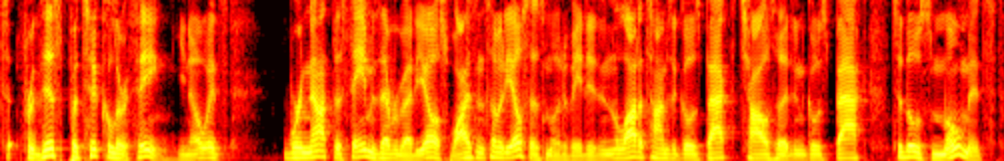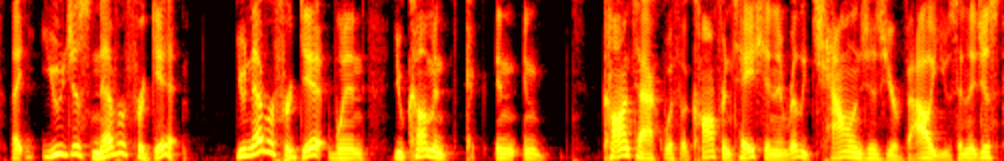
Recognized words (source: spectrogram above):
to, for this particular thing? You know it's we're not the same as everybody else. Why isn't somebody else as motivated? And a lot of times it goes back to childhood and goes back to those moments that you just never forget. You never forget when you come in in in contact with a confrontation and really challenges your values and it just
